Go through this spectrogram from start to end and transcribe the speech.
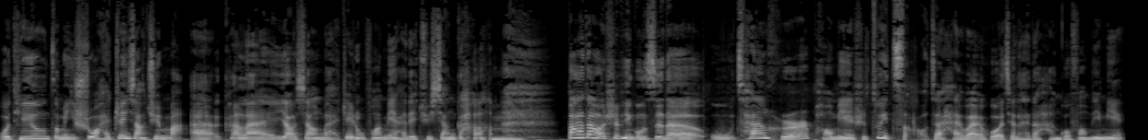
我听这么一说，还真想去买。看来要想买这种方便面，还得去香港。嗯，八道食品公司的午餐盒泡面是最早在海外火起来的韩国方便面。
